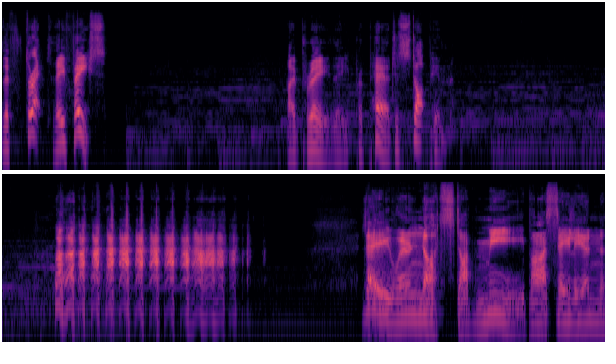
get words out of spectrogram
the threat they face. I pray they prepare to stop him. they will not stop me, Par-Salian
